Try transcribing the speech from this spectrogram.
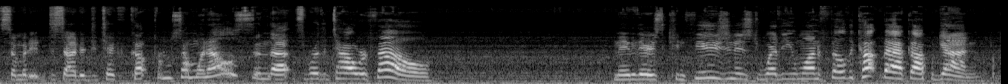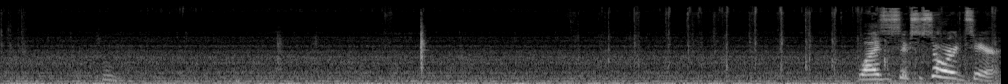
somebody decided to take a cup from someone else, and that's where the tower fell. Maybe there's confusion as to whether you want to fill the cup back up again. Why is the Six of Swords here?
